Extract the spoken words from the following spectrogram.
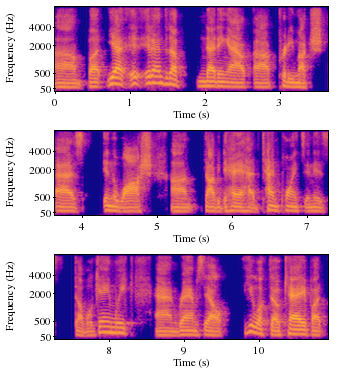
Um, but yeah, it, it, ended up netting out uh, pretty much as in the wash. Um, David De Gea had 10 points in his double game week, and Ramsdale, he looked okay. But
